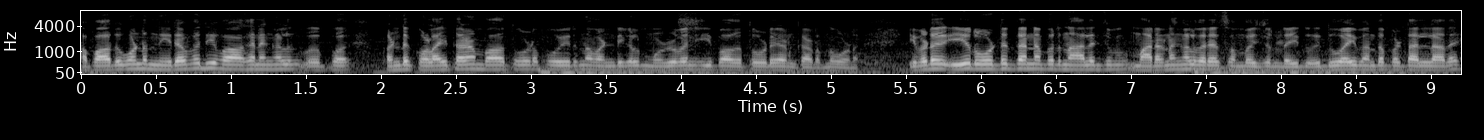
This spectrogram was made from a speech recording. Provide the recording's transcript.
അപ്പോൾ അതുകൊണ്ട് നിരവധി വാഹനങ്ങൾ ഇപ്പോൾ പണ്ട് കൊളൈത്താഴം ഭാഗത്തൂടെ പോയിരുന്ന വണ്ടികൾ മുഴുവൻ ഈ ഭാഗത്തൂടെയാണ് കടന്നു പോകുന്നത് ഇവിടെ ഈ റൂട്ടിൽ തന്നെ ഇപ്പോൾ ഒരു നാലഞ്ച് മരണങ്ങൾ വരെ സംഭവിച്ചിട്ടുണ്ട്. ഇത് ഇതുമായി ബന്ധപ്പെട്ടല്ലാതെ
